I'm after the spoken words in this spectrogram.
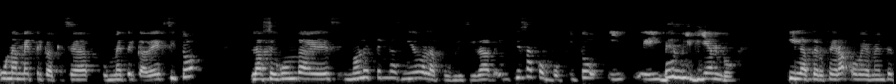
una métrica que sea tu métrica de éxito. La segunda es, no le tengas miedo a la publicidad, empieza con poquito y, y ve midiendo. Y la tercera, obviamente,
